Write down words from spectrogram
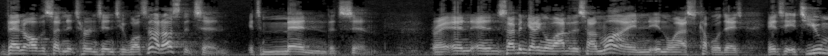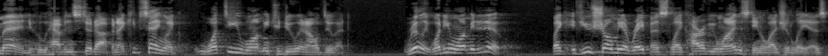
then all of a sudden it turns into, well, it's not us that sin, it's men that sin. Right? And, and so I've been getting a lot of this online in the last couple of days. It's, it's you men who haven't stood up. And I keep saying, like, what do you want me to do and I'll do it. Really, what do you want me to do? Like, if you show me a rapist like Harvey Weinstein allegedly is,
